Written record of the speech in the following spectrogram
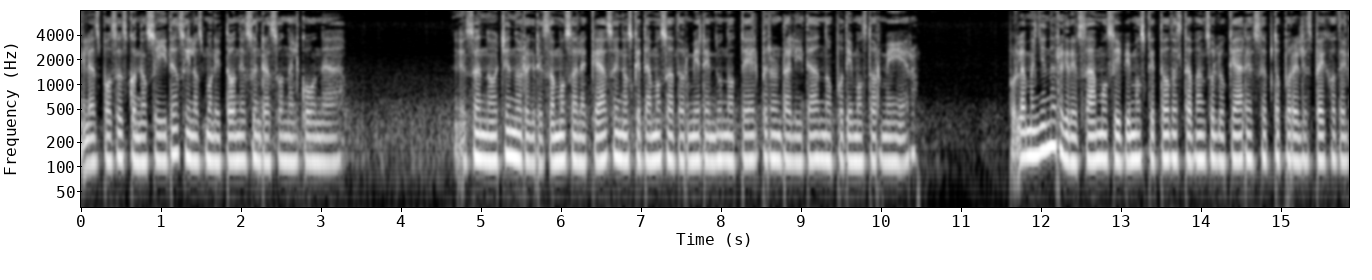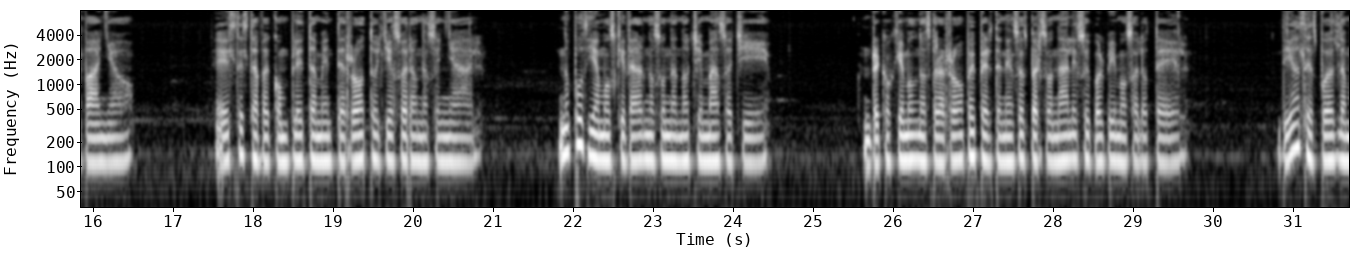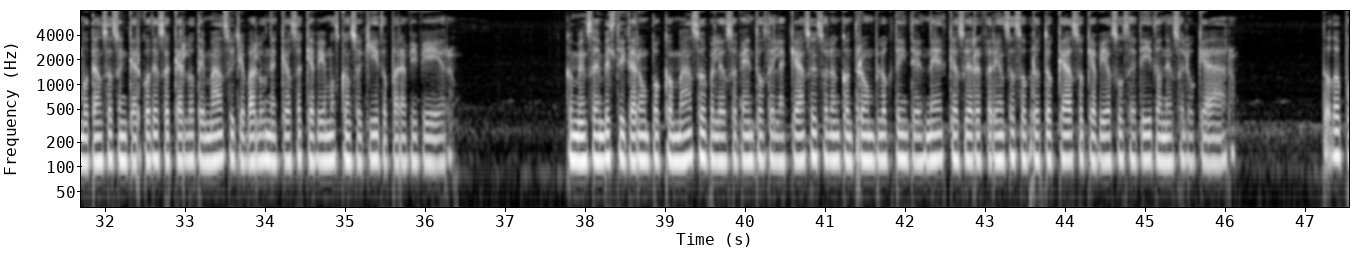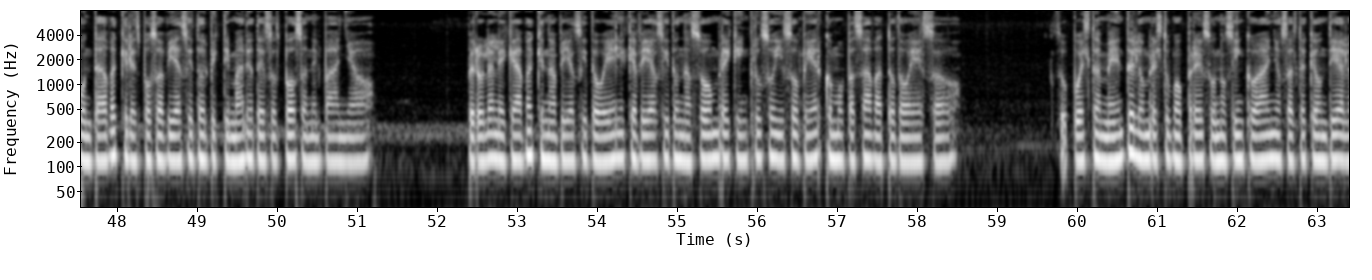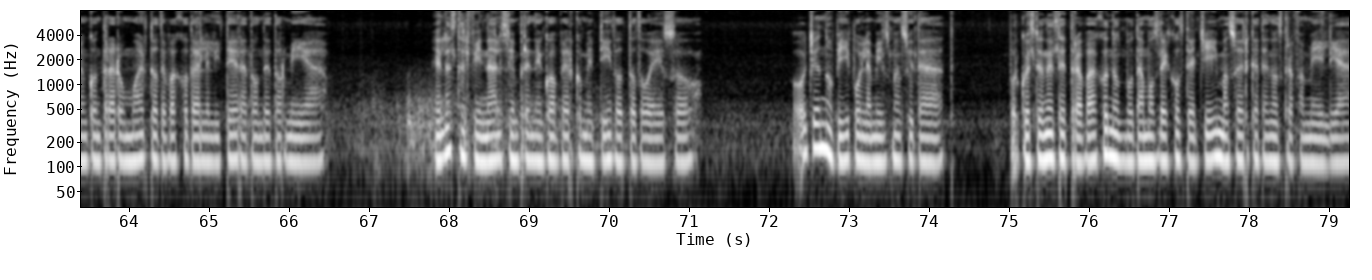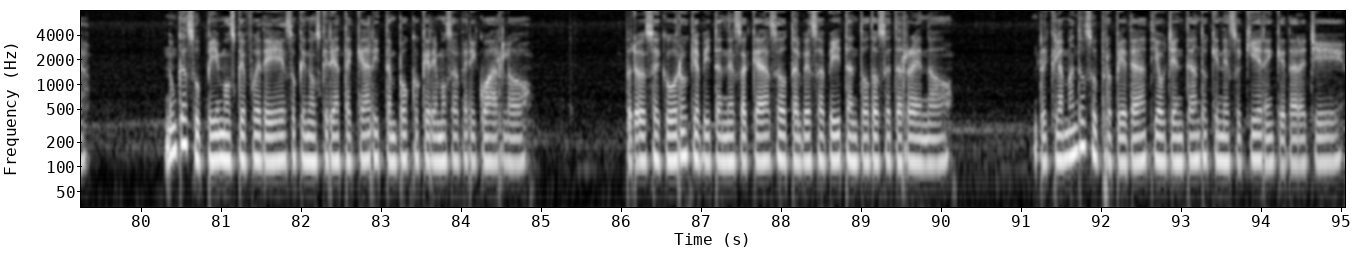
en las voces conocidas y en los moretones sin razón alguna. Esa noche nos regresamos a la casa y nos quedamos a dormir en un hotel, pero en realidad no pudimos dormir. Por la mañana regresamos y vimos que todo estaba en su lugar excepto por el espejo del baño. Este estaba completamente roto y eso era una señal. No podíamos quedarnos una noche más allí. Recogimos nuestra ropa y pertenencias personales y volvimos al hotel. Días después la mudanza se encargó de sacar lo demás y llevarlo a una casa que habíamos conseguido para vivir. Comencé a investigar un poco más sobre los eventos de la casa y solo encontré un blog de internet que hacía referencia sobre otro caso que había sucedido en ese lugar. Todo apuntaba que el esposo había sido el victimario de su esposa en el baño pero él alegaba que no había sido él y que había sido una sombra y que incluso hizo ver cómo pasaba todo eso. Supuestamente el hombre estuvo preso unos cinco años hasta que un día lo encontraron muerto debajo de la litera donde dormía. Él hasta el final siempre negó haber cometido todo eso. Hoy ya no vivo en la misma ciudad. Por cuestiones de trabajo nos mudamos lejos de allí, más cerca de nuestra familia. Nunca supimos qué fue de eso que nos quería atacar y tampoco queremos averiguarlo. Pero seguro que habitan esa casa o tal vez habitan todo ese terreno, reclamando su propiedad y ahuyentando quienes se quieren quedar allí.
